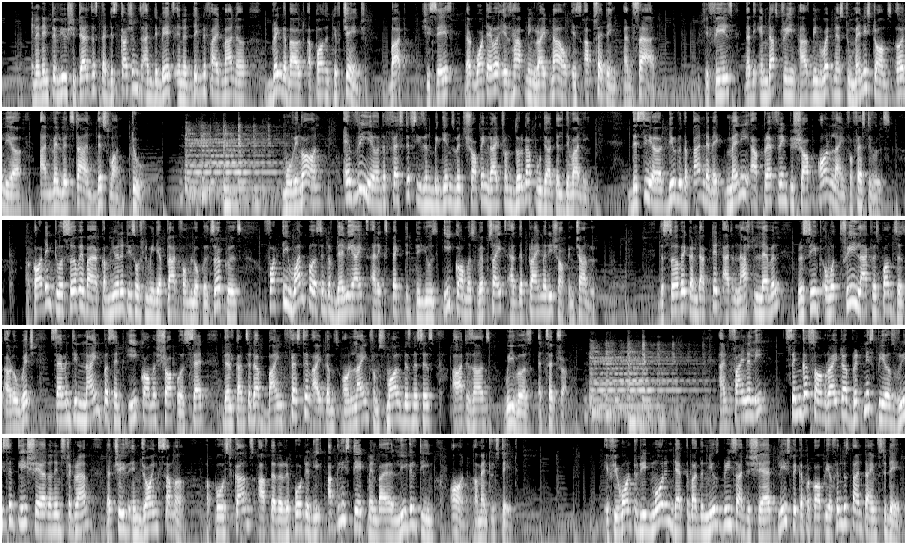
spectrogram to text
In an interview, she tells us that discussions and debates in a dignified manner bring about a positive change. But she says that whatever is happening right now is upsetting and sad. She feels that the industry has been witness to many storms earlier and will withstand this one too. Moving on, Every year, the festive season begins with shopping right from Durga Puja till Diwali. This year, due to the pandemic, many are preferring to shop online for festivals. According to a survey by a community social media platform, Local Circles, 41% of Delhiites are expected to use e commerce websites as their primary shopping channel. The survey conducted at a national level received over 3 lakh responses, out of which 79% e commerce shoppers said they'll consider buying festive items online from small businesses, artisans, weavers, etc. And finally, singer songwriter Britney Spears recently shared on Instagram that she's enjoying summer. Her post comes after a reportedly ugly statement by her legal team on her mental state. If you want to read more in depth about the news briefs I just shared, please pick up a copy of Hindustan Times today.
